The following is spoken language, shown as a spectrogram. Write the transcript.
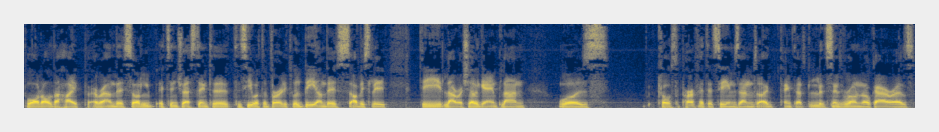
brought all the hype around this. So it's interesting to, to see what the verdict will be on this. Obviously, the La Rochelle game plan was close to perfect, it seems. And I think that listening to Ronan O'Gara's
